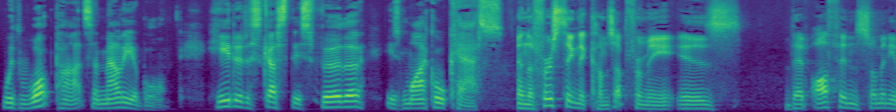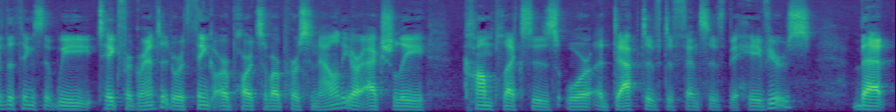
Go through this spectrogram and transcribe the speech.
with what parts are malleable. Here to discuss this further is Michael Cass. And the first thing that comes up for me is that often so many of the things that we take for granted or think are parts of our personality are actually complexes or adaptive defensive behaviors that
